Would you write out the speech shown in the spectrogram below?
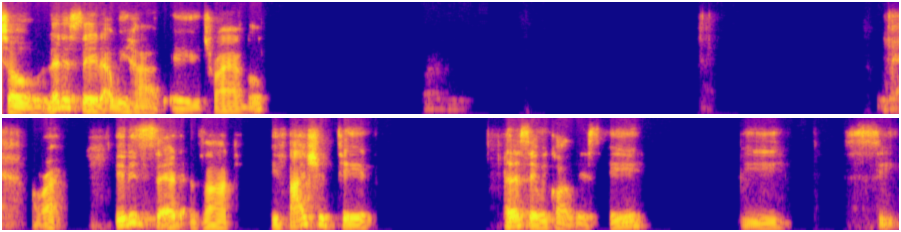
So let us say that we have a triangle. All right. It is said that if I should take, let's say we call this A, B, C.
